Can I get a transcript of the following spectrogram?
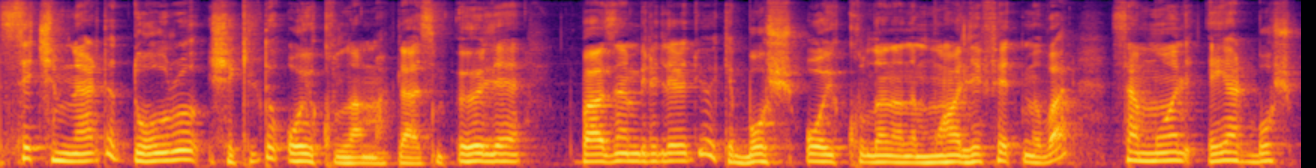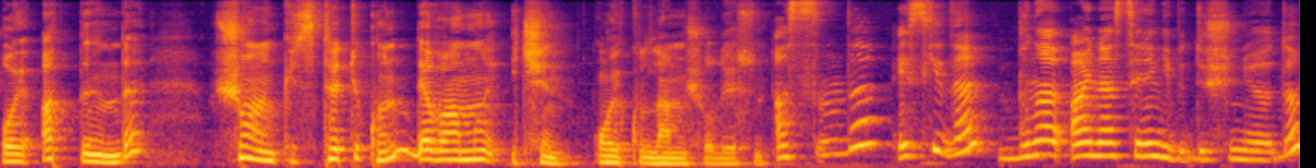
seçimlerde doğru şekilde oy kullanmak lazım. Öyle bazen birileri diyor ki boş oy kullananı muhalefet mi var? Sen muhal eğer boş oy attığında şu anki statükonun devamı için oy kullanmış oluyorsun. Aslında eskiden buna aynen senin gibi düşünüyordum.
